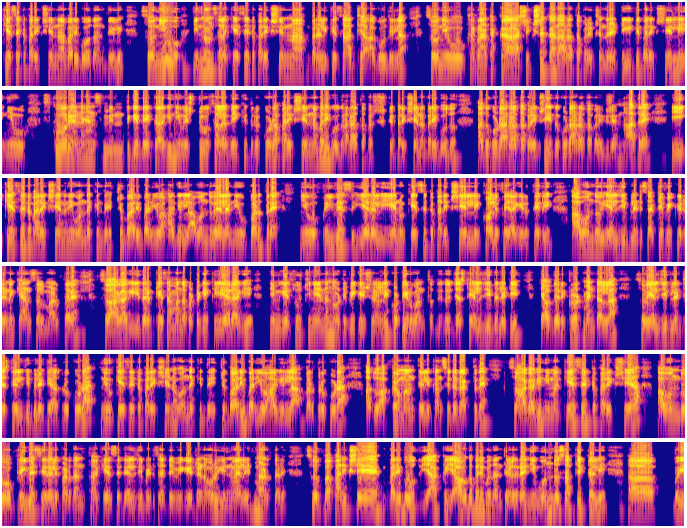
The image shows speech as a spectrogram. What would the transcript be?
ಕೆಸೆಟ್ ಪರೀಕ್ಷೆಯನ್ನ ಬರಿಬಹುದು ಅಂತೇಳಿ. ಸೊ ನೀವು ಇನ್ನೊಂದ್ಸಲ ಕೆಸೆಟ್ ಪರೀಕ್ಷೆಯನ್ನ ಬರಲಿಕ್ಕೆ ಸಾಧ್ಯ ಆಗುವುದಿಲ್ಲ. ಸೊ ನೀವು ಕರ್ನಾಟಕ ಶಿಕ್ಷಕರ ಅರ್ಹತಾ ಪರೀಕ್ಷೆ ಅಂದ್ರೆ ಟಿಇಟಿ ಪರೀಕ್ಷೆಯಲ್ಲಿ ನೀವು ಸ್ಕೋರ್ ಎನ್ಹಾನ್ಸ್ಮೆಂಟ್ಗೆ ಬೇಕಾಗಿ ನೀವು ಎಷ್ಟು ಸಲ ಬೇಕಿದ್ರು ಕೂಡ ಪರೀಕ್ಷೆಯನ್ನ ಬರಿಬಹುದು ಅರ್ಹತಾ ಪರೀಕ್ಷೆ, ಪರೀಕ್ಷೆಯನ್ನ ಬರಿಬಹುದು ಅದು ಕೂಡ ಅರ್ಹತಾ ಪರೀಕ್ಷೆ, ಇದು ಕೂಡ ಅರ್ಹತಾ ಪರೀಕ್ಷೆ. ಆದ್ರೆ ಈ ಕೆಸೆಟ್ ಪರೀಕ್ಷೆಯನ್ನು ನೀವು ಒಂದಕ್ಕಿಂತ ಹೆಚ್ಚು ಬಾರಿ ಬರೆಯುವ ಹಾಗಿಲ್ಲ. ಒಂದು ವೇಳೆ ನೀವು ಬರೆದ್ರೆ ನೀವು ಪ್ರೀವಿಯಸ್ ಇಯರ್ ಅಲ್ಲಿ ಏನು ಕೆಸೆಟ್ ಪರೀಕ್ಷೆಯಲ್ಲಿ ಕ್ವಾಲಿಫೈ ಆಗಿರ್ತೀರಿ, ಆ ಒಂದು ಎಲಿಜಿಬಿಲಿಟಿ ಸರ್ಟಿಫಿಕೇಟ್ ಅನ್ನು ಕ್ಯಾನ್ಸಲ್ ಮಾಡ್ತಾರೆ. ಸೊ ಹಾಗಾಗಿ ಇದಕ್ಕೆ ಸಂಬಂಧಪಟ್ಟಾಗೆ ಕ್ಲಿಯರ್ ಆಗಿ ನಿಮಗೆ ಸೂಚನೆಯನ್ನ ನೋಟಿಫಿಕೇಶನ್ ಅಲ್ಲಿ ಕೊಟ್ಟಿರುವಂತದ್ದು. ಇದು ಜಸ್ಟ್ ಎಲಿಜಿಬಿಲಿಟಿ ಯಾವುದೇ ರಿಕ್ರೂಟ್ಮೆಂಟ್ ಅಲ್ಲ. ಸೊ ಎಲಿಜಿಬಿಲಿಟಿ ಜಸ್ಟ್ ಎಲಿಜಿಬಿಲಿಟಿ ಆದ್ರೂ ಕೂಡ ನೀವು ಕೆಸೆಟ್ ಪರೀಕ್ಷೆಯನ್ನು ಒಂದಕ್ಕಿಂತ ಹೆಚ್ಚು ಬಾರಿ ಬರೆಯುವ ಹಾಗಿಲ್ಲ. ಬರೆದ್ರು ಕೂಡ ಅದು ಅಕ್ರಮ ಅಂತೇಳಿ ಕನ್ಸಿಡರ್ ಆಗ್ತದೆ. ಸೊ ಹಾಗಾಗಿ ನಿಮ್ಮ ಕೆಸೆಟ್ ಪರೀಕ್ಷೆಯ ಆ ಒಂದು ಪ್ರೀವಿಯಸ್ ಇಯರ್ ಅಲ್ಲಿ ಪಡೆದಂತಹ ಕೆಸೆಟ್ ಎಲಿಜಿಬಿಲಿಟಿ ಸರ್ಟಿಫಿಕೇಟ್ ಅವರು ಇನ್ವ್ಯಾಲಿಡ್ ಮಾಡ್ತಾರೆ. ಸೊ ಪರೀಕ್ಷೆ ಬರಿಬಹುದು ಯಾಕೆ, ಯಾವಾಗ ಬರಿಬಹುದು ಅಂತ ಹೇಳಿದ್ರೆ ನೀವು ಒಂದು ಸಬ್ಜೆಕ್ಟ್ ಅಲ್ಲಿ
